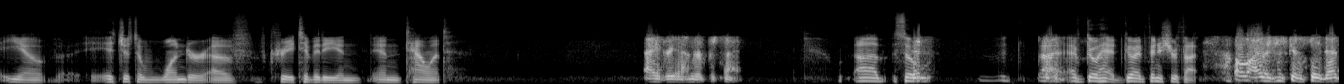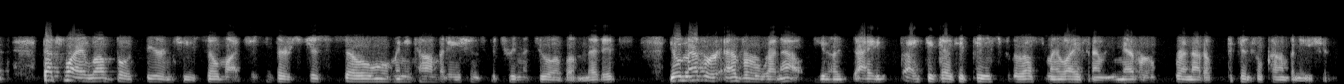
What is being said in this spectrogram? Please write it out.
you know, it's just a wonder of creativity and and talent. I agree, hundred percent. Uh, so. Uh, go ahead. Go ahead. Finish your thought. Oh, I was just going to say that that's why I love both beer and cheese so much. There's just so many combinations between the two of them that it's you'll never ever run out. You know, I I think I could taste for the rest of my life, and I would never run out of potential combinations.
